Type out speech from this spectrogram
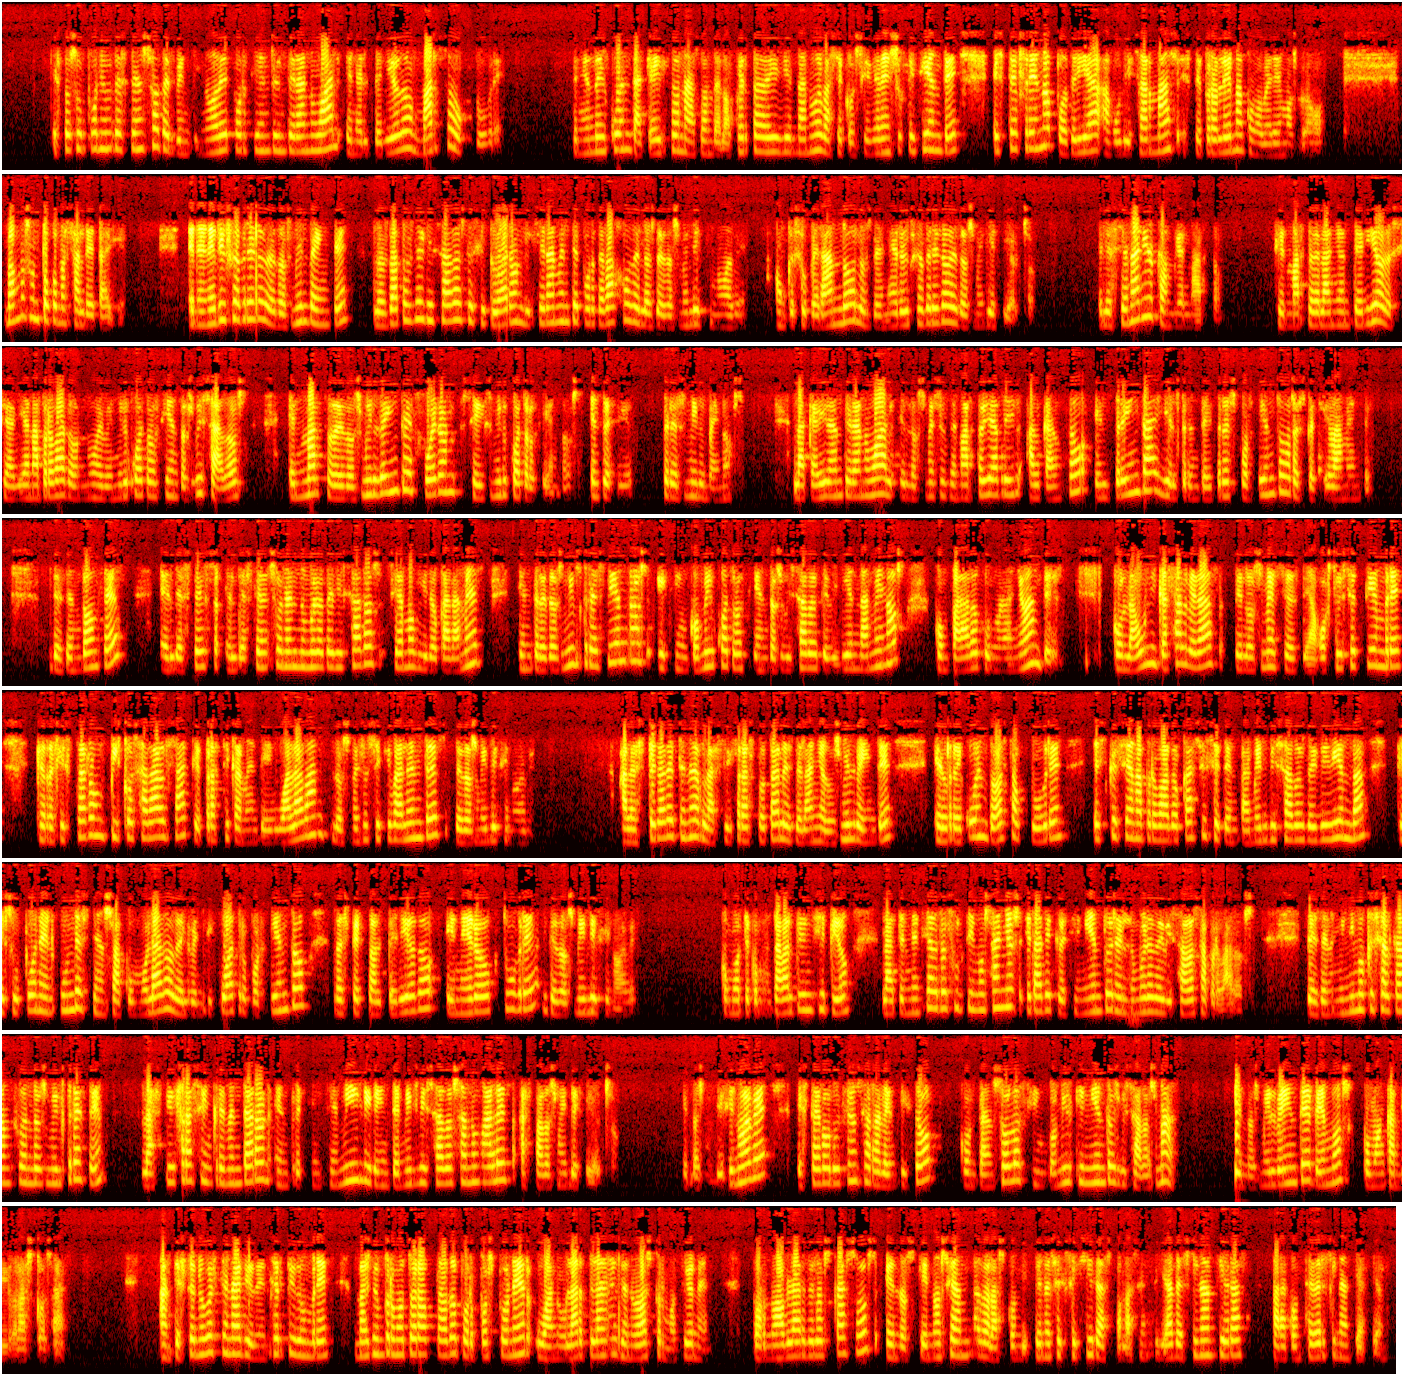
Esto supone un descenso del 29% interanual en el periodo marzo-octubre teniendo en cuenta que hay zonas donde la oferta de vivienda nueva se considera insuficiente, este freno podría agudizar más este problema, como veremos luego. Vamos un poco más al detalle. En enero y febrero de 2020, los datos de visados se situaron ligeramente por debajo de los de 2019, aunque superando los de enero y febrero de 2018. El escenario cambió en marzo. Si en marzo del año anterior se habían aprobado 9.400 visados, en marzo de 2020 fueron 6.400, es decir, 3.000 menos. La caída interanual en los meses de marzo y abril alcanzó el 30 y el 33% respectivamente. Desde entonces, el descenso, en el número de visados se ha movido cada mes entre 2.300 y 5.400 visados de vivienda menos comparado con un año antes, con la única salvedad de los meses de agosto y septiembre que registraron picos al alza que prácticamente igualaban los meses equivalentes de 2019 a la espera de tener las cifras totales del año 2020, el recuento hasta octubre es que se han aprobado casi 70.000 visados de vivienda, que suponen un descenso acumulado del 24% respecto al periodo enero-octubre de 2019. Como te comentaba al principio, la tendencia de los últimos años era de crecimiento en el número de visados aprobados. Desde el mínimo que se alcanzó en 2013, las cifras se incrementaron entre 15.000 y 20.000 visados anuales hasta 2018. En 2019, esta evolución se ralentizó con tan solo 5.500 visados más. Y en 2020 vemos cómo han cambiado las cosas. Ante este nuevo escenario de incertidumbre, más de un promotor ha optado por posponer o anular planes de nuevas promociones, por no hablar de los casos en los que no se han dado las condiciones exigidas por las entidades financieras para conceder financiación.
